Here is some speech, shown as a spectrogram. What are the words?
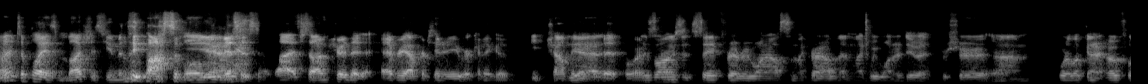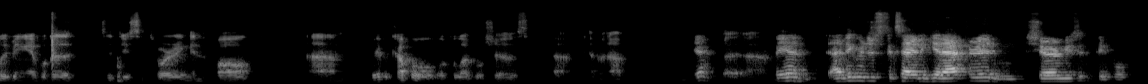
I like to play as much as humanly possible. We miss it so much, so I'm sure that every opportunity we're gonna go be chomping Yeah, at the bit for. it, As so. long as it's safe for everyone else in the crowd, then like we want to do it for sure. Um, we're looking at hopefully being able to to do some touring in the fall. Um, we have a couple of local shows uh, coming up. Yeah. but um, But yeah, I think we're just excited to get after it and share our music with people.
